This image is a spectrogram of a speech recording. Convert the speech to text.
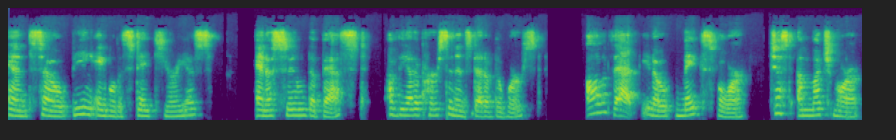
And so being able to stay curious and assume the best of the other person instead of the worst, all of that, you know, makes for just a much more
